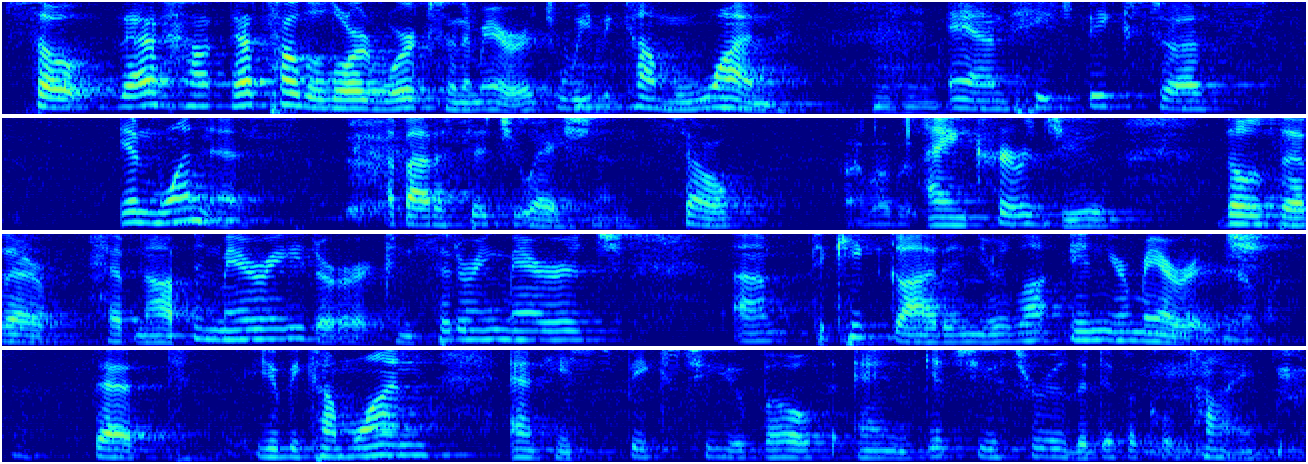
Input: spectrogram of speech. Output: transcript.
So that how, that's how the Lord works in a marriage. We become one, and He speaks to us in oneness. about a situation. So I love it. I encourage you, those that are, have not been married or are considering marriage, um, to keep God in your, li- in your marriage. That you become one and He speaks to you both and gets you through the difficult times.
